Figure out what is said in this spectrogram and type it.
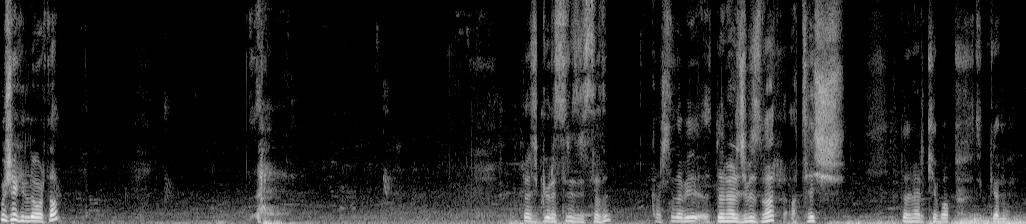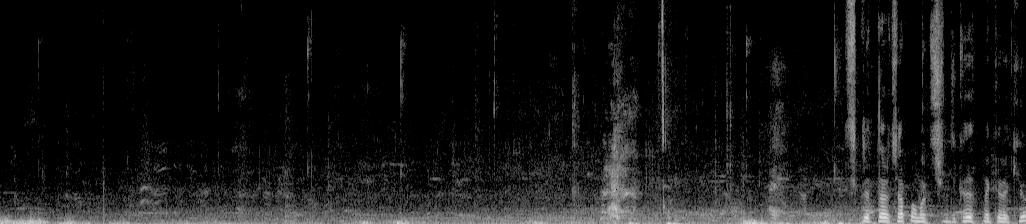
Bu şekilde ortam. Birazcık göresiniz istedim. Karşıda bir dönercimiz var. Ateş döner kebap dükkanı. Bisikletlere çarpmamak için dikkat etmek gerekiyor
